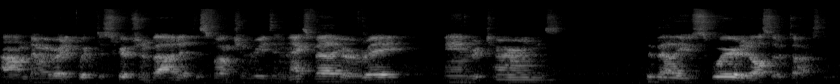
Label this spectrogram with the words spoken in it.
Um, then we write a quick description about it. This function reads in an X value or array and returns the value squared. It also talks to you.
